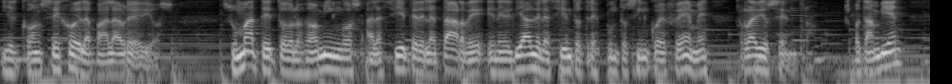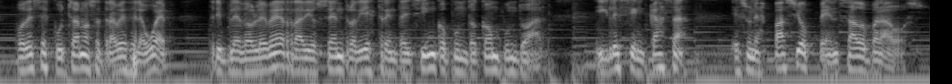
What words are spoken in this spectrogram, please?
y el consejo de la palabra de Dios. Sumate todos los domingos a las 7 de la tarde en el dial de la 103.5 FM Radio Centro. O también podés escucharnos a través de la web www.radiocentro1035.com.ar. Iglesia en Casa es un espacio pensado para vos.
